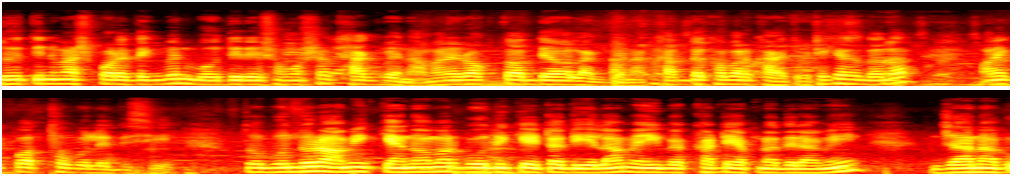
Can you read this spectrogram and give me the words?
দুই তিন মাস পরে দেখবেন বৌদির এই সমস্যা থাকবে না মানে রক্ত আর দেওয়া লাগবে না খাদ্য খাবার হবে ঠিক আছে দাদা? আচ্ছা, আচ্ছা। অনেক পথ্য বলে দিছি। তো বন্ধুরা আমি কেন আমার বৌদিকে এটা দিলাম? এই ব্যাখ্যাটি আপনাদের আমি জানাব।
